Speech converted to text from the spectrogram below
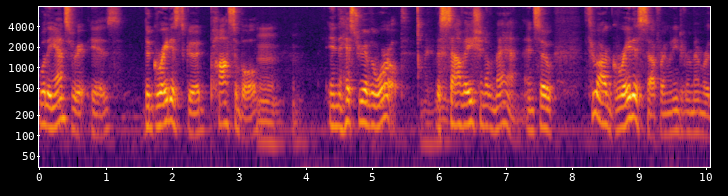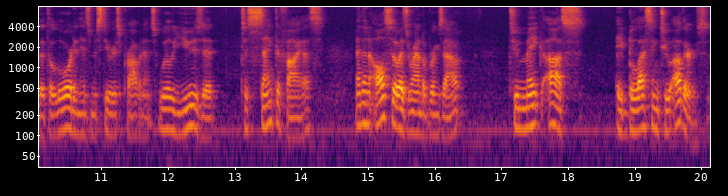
Well, the answer is the greatest good possible. Mm in the history of the world, Amen. the salvation of man. And so, through our greatest suffering, we need to remember that the Lord, in His mysterious providence, will use it to sanctify us, and then also, as Randall brings out, to make us a blessing to others.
